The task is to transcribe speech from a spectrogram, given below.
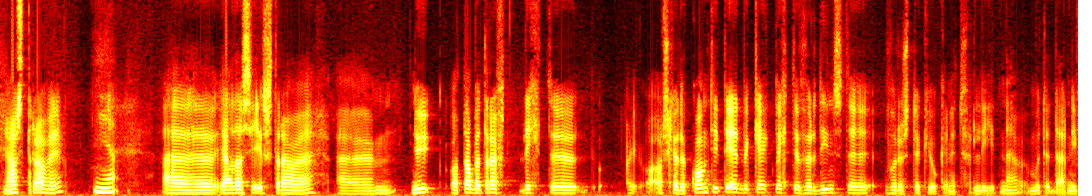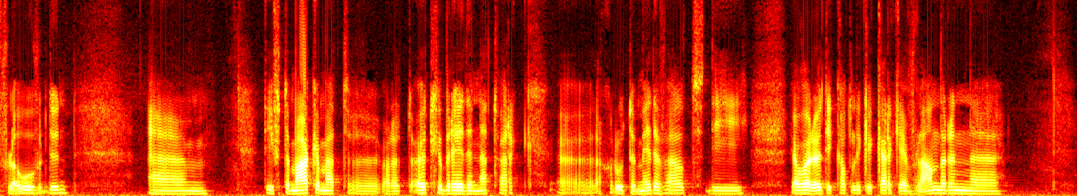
ja, straf hè. Ja, Eh, ja, dat is zeer straf. Hè. Ehm, nu, wat dat betreft ligt de, als je de kwantiteit bekijkt, ligt de verdienste voor een stukje ook in het verleden. Hè. We moeten daar niet flauw over doen. Ehm, het heeft te maken met, eh, het uitgebreide netwerk, eh, dat grote middenveld, die, ja, waaruit die katholieke kerk in Vlaanderen, eh,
